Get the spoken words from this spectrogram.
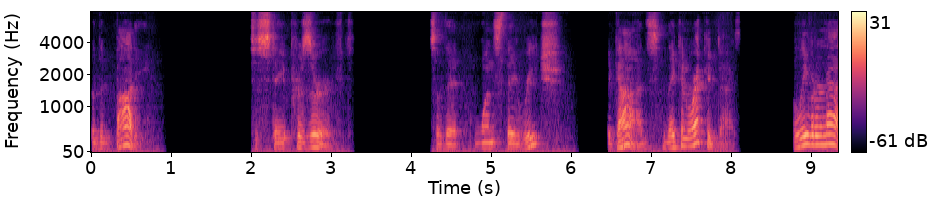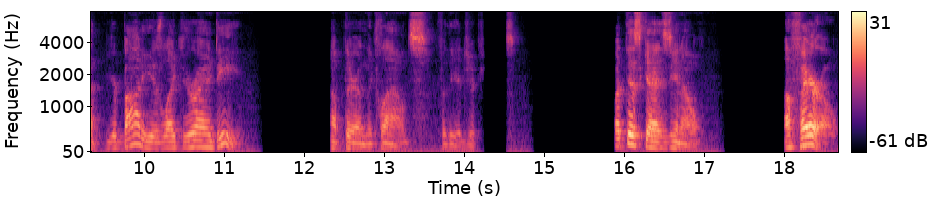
for the body to stay preserved so that once they reach the gods, they can recognize. Believe it or not, your body is like your ID up there in the clouds for the Egyptians. But this guy's, you know, a pharaoh,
